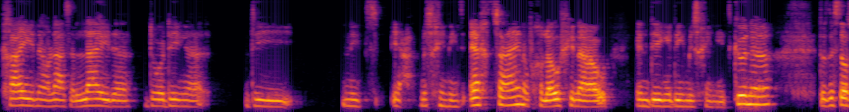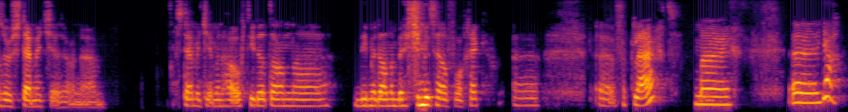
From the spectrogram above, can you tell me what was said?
Ga je nou laten leiden door dingen die niet, ja, misschien niet echt zijn? Of geloof je nou in dingen die misschien niet kunnen? Dat is dan zo'n stemmetje, zo'n uh, stemmetje in mijn hoofd die, dat dan, uh, die me dan een beetje mezelf voor gek uh, verklaart. Maar ja,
